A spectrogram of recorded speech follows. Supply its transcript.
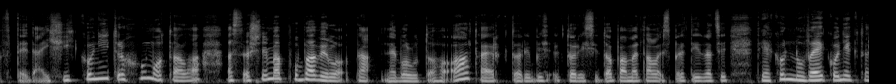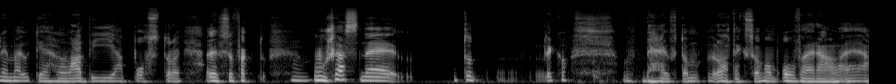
vtedajších koní trochu motala a strašne ma pobavilo. Tá, nebol u toho Altair, ktorý, by, ktorý si to pamätal aj spred tých 20, tie ako nové kone, ktoré majú tie hlavy a postroj. Ale sú fakt hmm. úžasné. To, ako, behajú v tom latexovom overale a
